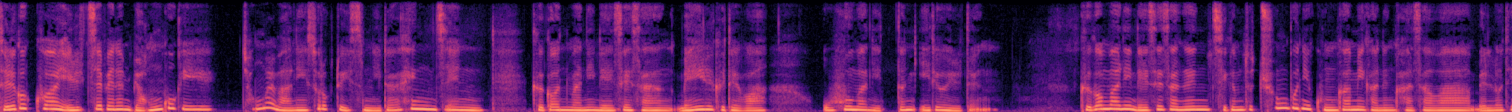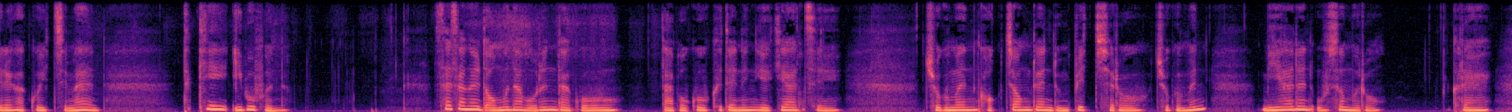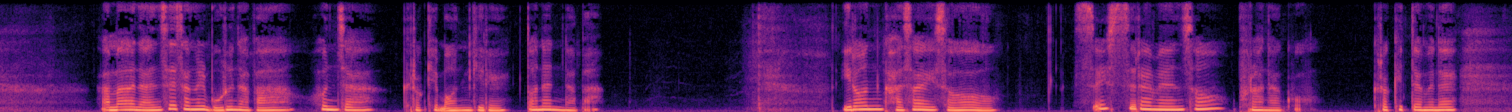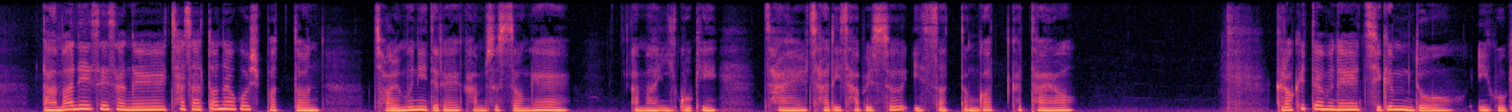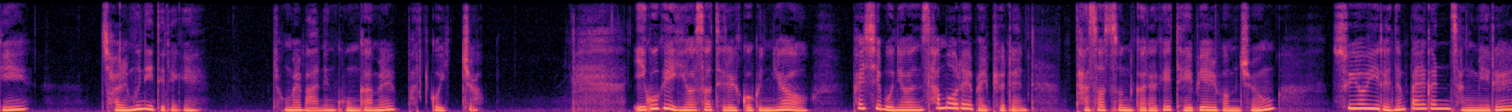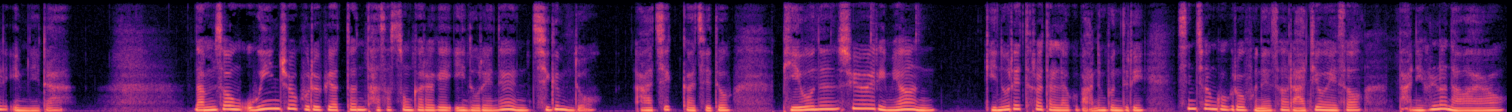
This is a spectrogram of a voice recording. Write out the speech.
들국화 1집에는 명곡이 정말 많이 수록돼 있습니다. 행진, 그것만이 내 세상, 매일 그대와 오후만 있던 일요일 등. 그것만이 내 세상은 지금도 충분히 공감이 가는 가사와 멜로디를 갖고 있지만 특히 이 부분. 세상을 너무나 모른다고 나보고 그대는 얘기하지. 조금은 걱정된 눈빛으로, 조금은 미안한 웃음으로. 그래. 아마 난 세상을 모르나 봐. 혼자 그렇게 먼 길을 떠났나 봐. 이런 가사에서 쓸쓸하면서 불안하고 그렇기 때문에 나만의 세상을 찾아 떠나고 싶었던 젊은이들의 감수성에 아마 이 곡이 잘 자리 잡을 수 있었던 것 같아요. 그렇기 때문에 지금도 이 곡이 젊은이들에게 정말 많은 공감을 받고 있죠. 이 곡에 이어서 들을 곡은요, 85년 3월에 발표된 다섯 손가락의 데뷔 앨범 중 수요일에는 빨간 장미를입니다. 남성 5인조 그룹이었던 다섯 손가락의 이 노래는 지금도 아직까지도 비 오는 수요일이면 이 노래 틀어달라고 많은 분들이 신청곡으로 보내서 라디오에서 많이 흘러나와요.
